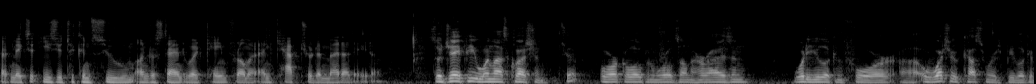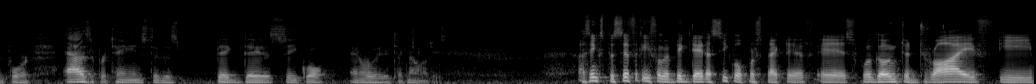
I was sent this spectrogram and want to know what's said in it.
that makes it easier to consume, understand where it came from, and, capture the metadata. So JP, one last question. Sure. Oracle Open World's on the horizon. What are you looking for, uh, or what should customers be looking for as it pertains to this big data SQL and related technologies? I think specifically from a big data SQL perspective is we're going to drive the,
